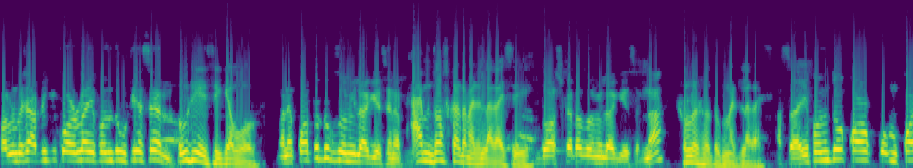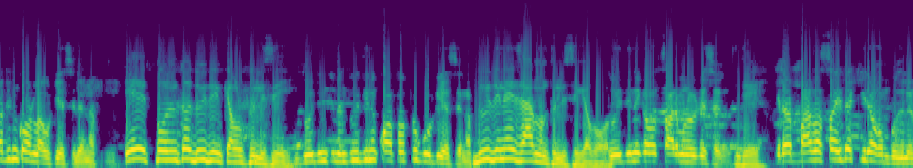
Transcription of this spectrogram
ফলন বেশি আপনি কি করলা এই পর্যন্ত উঠিয়েছেন? উঠিয়েছি কেবল। মানে কতটুকু জমি লাগিয়েছেন আপনি? আমি দশ কাটা মাটি লাগাইছি। দশ কাঠা জমি লাগিয়েছেন না? ষোলো শতক মাটি লাগাইছি। আচ্ছা এই পর্যন্ত কদিন করলা উঠিয়েছিলেন আপনি? এই পর্যন্ত দুই দিন কেবল তুলেছি। দুই দিন ছিলেন দুই দিনে কতটুকু উঠিয়েছেন আপনি? দুই দিনে চার মন তুলেছি কেবল। দুই দিনে কেবল চার মন উঠেছেন। জি। এটার বাজার চাহিদা কি রকম বুঝলেন?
